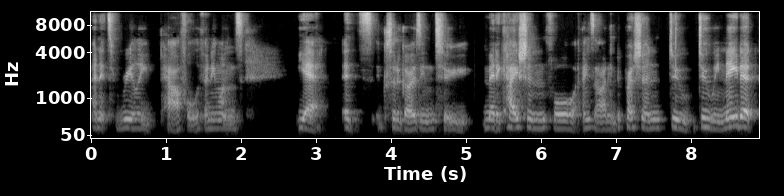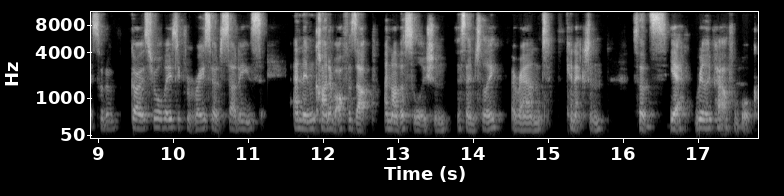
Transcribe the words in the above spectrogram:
And it's really powerful if anyone's, yeah, it sort of goes into medication for anxiety and depression. Do do we need it? it? Sort of goes through all these different research studies and then kind of offers up another solution essentially around connection. So it's yeah, really powerful book.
